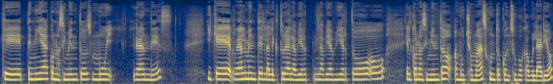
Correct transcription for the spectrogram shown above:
que tenía conocimientos muy grandes y que realmente la lectura le había, abierto el conocimiento a mucho más junto con su vocabulario.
